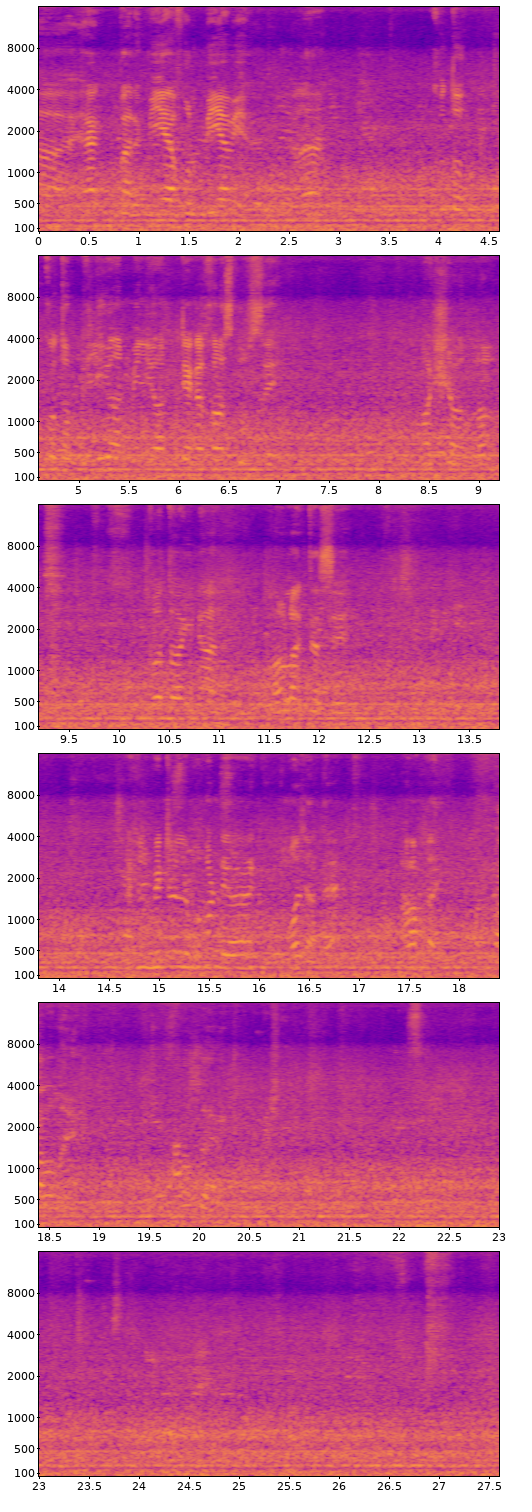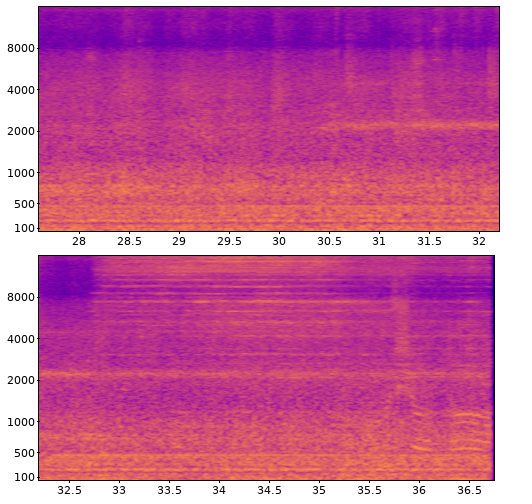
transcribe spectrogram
হ্যাঁ, একবারে মিয়া ফুল মিয়া মিয়া। হ্যাঁ। কত কত বিলিয়ন মিলিয়ন টাকা খরচ করছে। মার্শাল কত না ভালো লাগতেছে। মেট্রোলের দেওয়ার মজা হ্যাঁ? আরামদায়ক অনেক ভালো লাগে আরামদায়ক মাশাআল্লাহ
